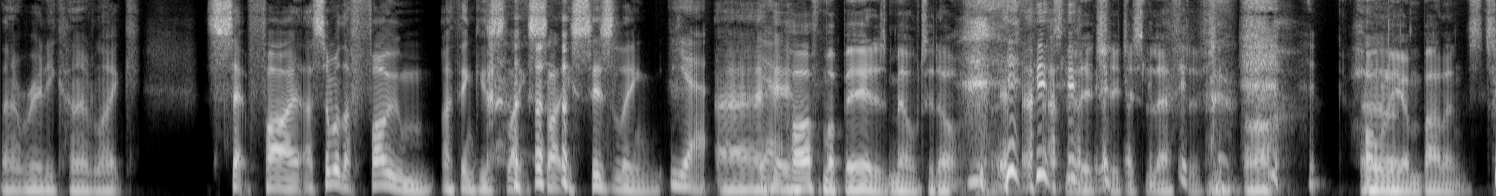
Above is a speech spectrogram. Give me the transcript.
that really kind of like set fire. Some of the foam, I think, is like slightly sizzling. Yeah. Uh, Yeah. Half my beard is melted off. it's literally just left of Oh, wholly Uh, unbalanced.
